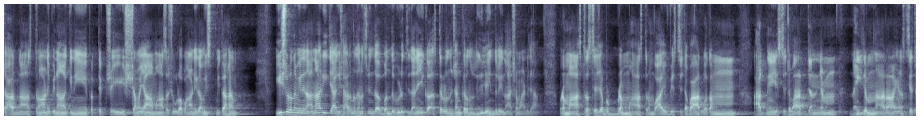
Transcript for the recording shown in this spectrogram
ಶಾರ್ಗಾಸ್ತ್ರಾಣಿ ಪಿನಾಕಿನಿ ಪ್ರತ್ಯಕ್ಷೈ ಶಮಯಾಮಾಸ ಶೂಲಪಾಣಿರ ವಿಸ್ಮಿತಃ ಈಶ್ವರನ ಮೇಲೆ ನಾನಾ ರೀತಿಯಾಗಿ ಶಾರಂಗಧನಸ್ಸಿನಿಂದ ಬಂದು ಬಿಡುತ್ತಿದ್ದ ಅನೇಕ ಅಸ್ತ್ರಗಳನ್ನು ಶಂಕರನು ಲೀಲೆಯಿಂದಲೇ ನಾಶ ಮಾಡಿದ. ಬ್ರಹ್ಮಾಸ್ತ್ರಸ್ಯ ಚ ಬ್ರಹ್ಮಾಸ್ತ್ರಂ ವಾಯುವ್ಯಸ್ಯ ಚ ಪಾರ್ವತಂ, ಆಗ್ನೇಯಸ್ಯ ಚ ಮಾರ್ಜನ್ಯಂ ನೈಜಂ ನಾರಾಯಣಸ್ಯ ಚ.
